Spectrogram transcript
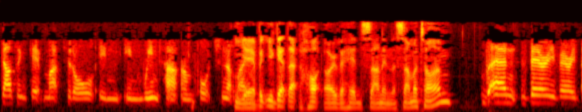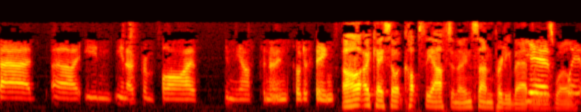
doesn't get much at all in, in winter, unfortunately. Yeah, but you get that hot overhead sun in the summertime. And very, very bad uh, in, you know, from five in the afternoon sort of thing. Oh, okay, so it cops the afternoon sun pretty badly yeah, as well. we-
